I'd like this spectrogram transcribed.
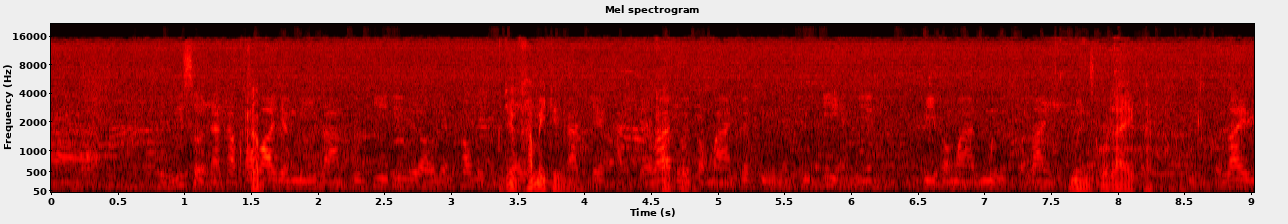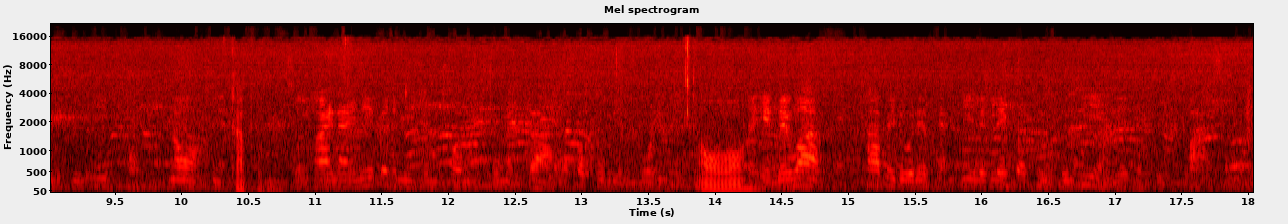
อ่าถึงที่สุดนะครับ เพราะว่ายังมีบางพื้นที่ที่เรายังเข้าไม่ถึงยังเข้าไม่ถึง การแก้ไขแต่ว่าโดยประมาณก็คือในพื้นที่แห่งนี้มีประมาณหมื่นกว่าไร่หมื่นกว่าไร่ครับ หมื่นกว่าไร่ในพื้นที่ของนอกเนี่ยครับผม ส่วนภายในนี่ก็จะมีชุมชนภูมิกลางแล้วก็ภูมิบนอ๋อจะเห็นได้ว่าถ้าไปดูในแผนที่เล็กๆ ก็คือพื้นที่แห่งนี้จะถูกป่าสงวน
